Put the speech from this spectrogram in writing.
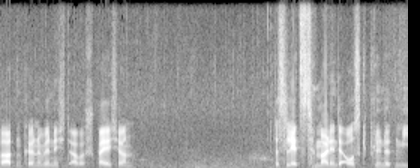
Warten können wir nicht, aber speichern. Das letzte Mal in der ausgeplünderten Mine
